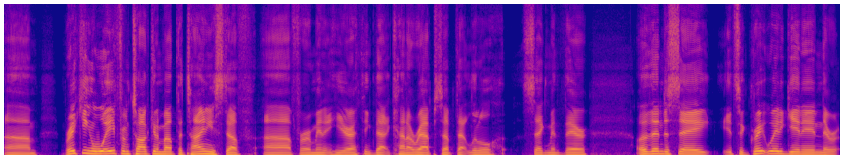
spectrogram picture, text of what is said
Um, breaking away from talking about the tiny stuff uh, for a minute here, I think that kind of wraps up that little segment there. Other than to say, it's a great way to get in. They're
